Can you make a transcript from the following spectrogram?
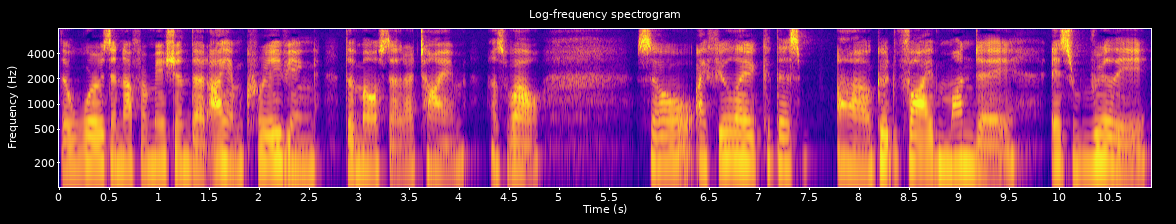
the words and affirmation that I am craving the most at a time as well. So I feel like this uh, Good Vibe Monday is really,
